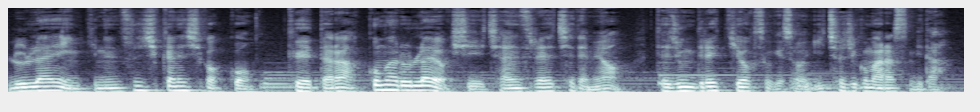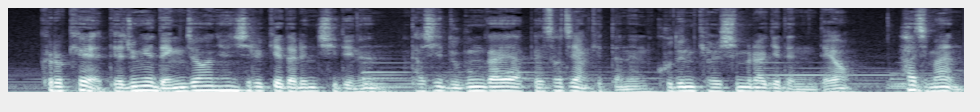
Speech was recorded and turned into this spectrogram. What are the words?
룰라의 인기는 순식간에 식었고 그에 따라 꼬마 룰라 역시 자연스레 해체되며 대중들의 기억 속에서 잊혀지고 말았습니다. 그렇게 대중의 냉정한 현실을 깨달은 GD는 다시 누군가의 앞에 서지 않겠다는 굳은 결심을 하게 됐는데요. 하지만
